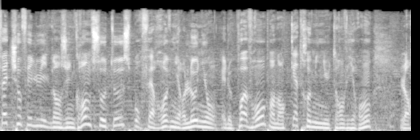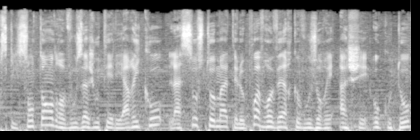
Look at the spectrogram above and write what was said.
Faites chauffer l'huile dans une grande sauteuse pour faire revenir l'oignon et le poivron pendant 4 minutes environ. Lorsqu'ils sont tendres, vous ajoutez les haricots, la sauce tomate et le poivre vert que vous aurez haché au couteau.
